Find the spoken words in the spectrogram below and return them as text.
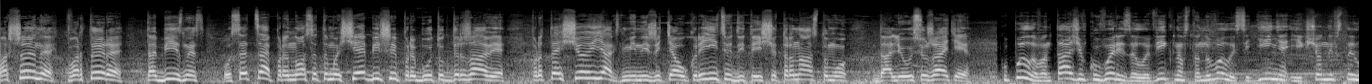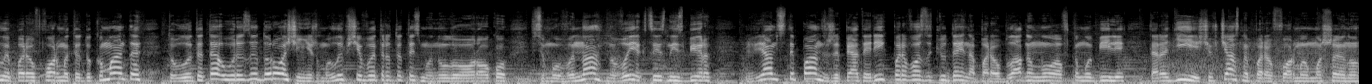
Машини, квартири та бізнес усе це приноситиме ще більший прибуток державі. Про те, що і як змінить життя українців у 2013-му. Далі у сюжеті. Купили вантажівку, вирізали вікна, встановили сидіння, і якщо не встигли переоформити документи, то влетите у рази дорожче, ніж могли б ще витратитись минулого року. Всьому вина новий акцизний збір. Львів'ян Степан вже п'ятий рік перевозить людей на переобладнаному автомобілі та радіє, що вчасно переоформив машину.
